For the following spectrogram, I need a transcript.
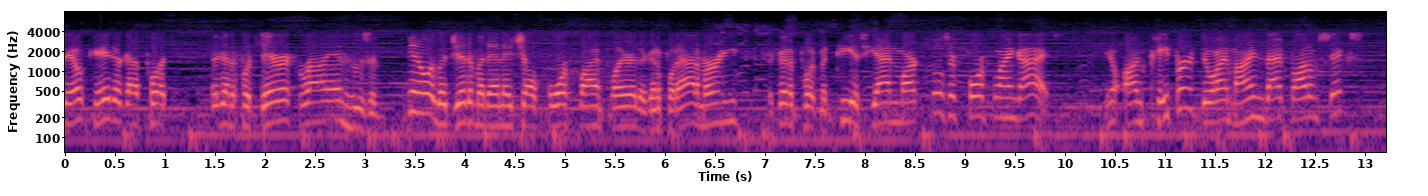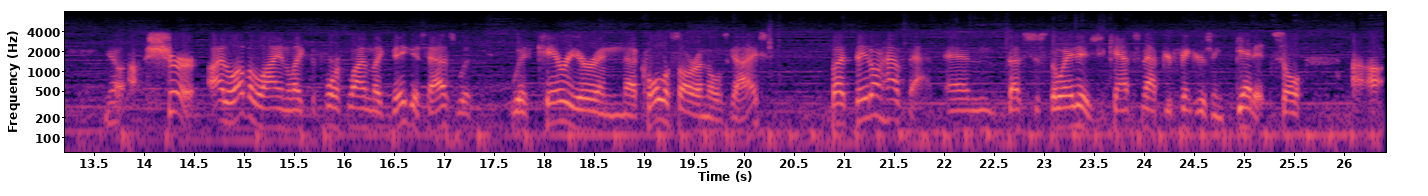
say, okay, they're going to put they're going to put Derek Ryan, who's a you know a legitimate NHL fourth line player. They're going to put Adam Erne. They're going to put Mattias Janmark. Those are fourth line guys. You know, on paper, do I mind that bottom six? You know, uh, sure. I love a line like the fourth line, like Vegas has with with Carrier and uh, Kolesar and those guys, but they don't have that, and that's just the way it is. You can't snap your fingers and get it. So, uh,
